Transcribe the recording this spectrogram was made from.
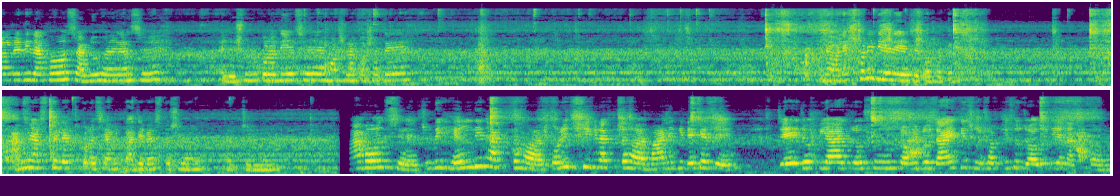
অলরেডি দেখো, চালু হয়ে গেছে। এই যে শুরু করে দিয়েছে মশলা কষাতে। মানে অনেকক্ষণই দিয়ে দিয়েছে কষাতে। আমি আসতে লেট করেছি, আমি কাজে ব্যস্ত ছিলাম, তার জন্য। মা বলছে, যদি হেলদি থাকতে হয়, শরীর ঠিক রাখতে হয়, মা নাকি দেখেছে যে এই যে পেঁয়াজ, রসুন, টমেটো, যাই কিছু সব কিছু জল দিয়ে নাচতে হবে।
